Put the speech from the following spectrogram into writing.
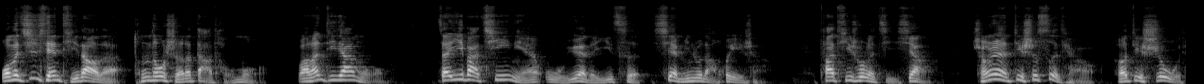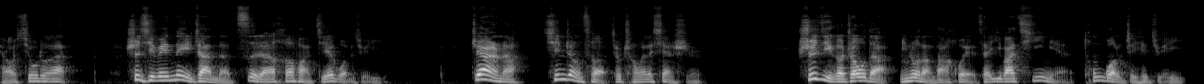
我们之前提到的铜头蛇的大头目瓦兰迪加姆，在一八七一年五月的一次县民主党会议上，他提出了几项承认第十四条和第十五条修正案，视其为内战的自然合法结果的决议。这样呢，新政策就成为了现实。十几个州的民主党大会在1871年通过了这些决议。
